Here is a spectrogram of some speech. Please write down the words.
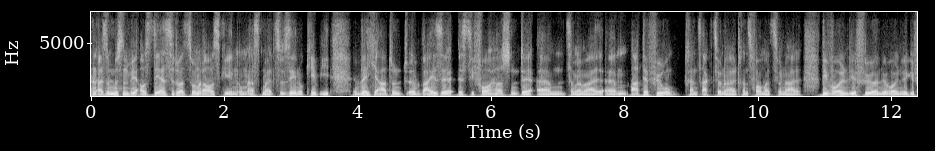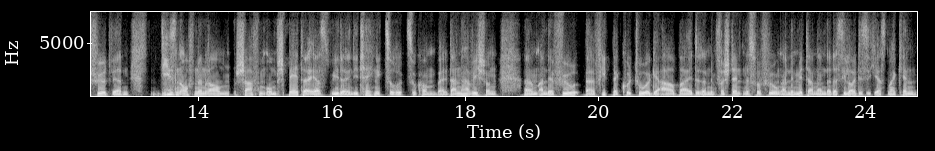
Und also müssen wir aus der Situation rausgehen, um erstmal zu sehen, okay, wie, welche Art und äh, Weise ist die vorherrschende, ähm, sagen wir mal, ähm, Art der Führung, transaktional, transformational, wie wollen wir führen, wie wollen wir geführt werden, diesen offenen Raum schaffen, um später erst wieder in die Technik zurückzukommen, weil dann habe ich schon ähm, an der äh, Feedback-Kultur gearbeitet, an dem Verständnis für Führung, an dem Miteinander, dass die Leute sich erstmal kennen.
